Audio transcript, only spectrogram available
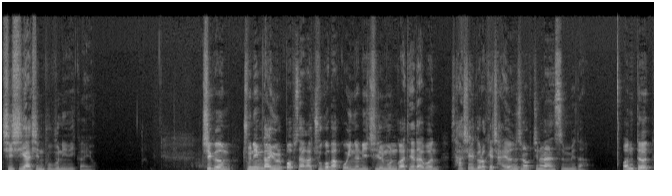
지시하신 부분이니까요. 지금 주님과 율법사가 주고받고 있는 이 질문과 대답은 사실 그렇게 자연스럽지는 않습니다. 언뜻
